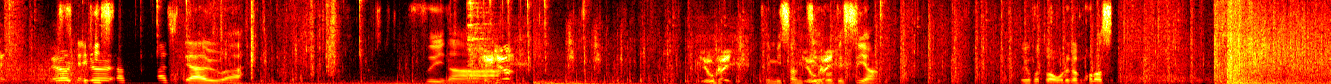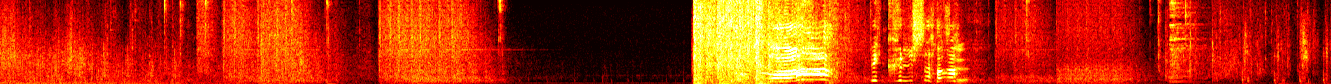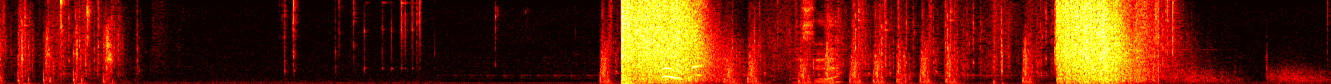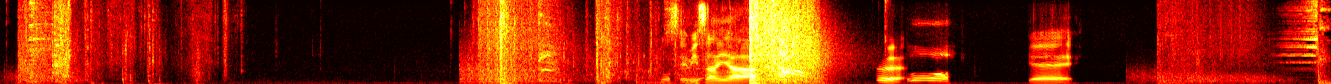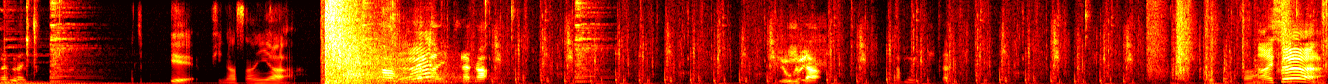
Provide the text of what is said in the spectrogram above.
い。ミ。さんマジで合うわ。きついなテミさんゼロですやん。ということは俺が殺す。びっくりしたセミさんや。うん。おお。イェーイ。えピナさんや。あ、皆さん、背中。了解聞いた。多分聞いた。ナイスあ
